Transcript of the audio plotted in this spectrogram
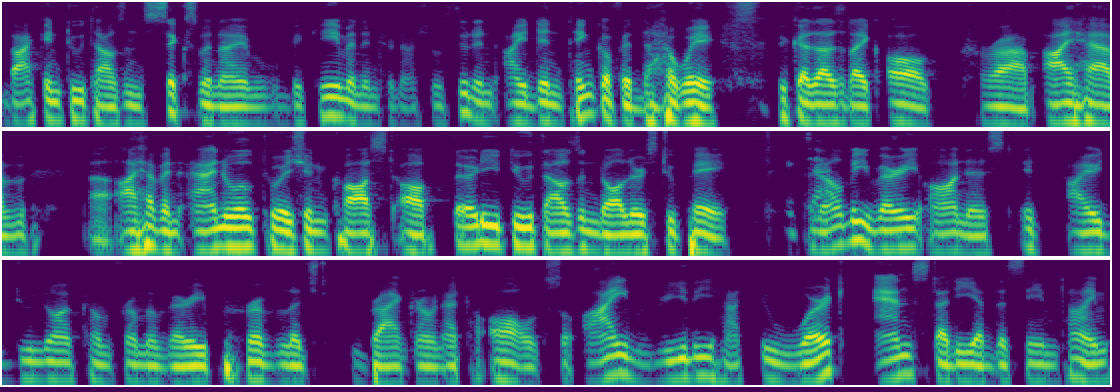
back in 2006, when I became an international student, I didn't think of it that way because I was like, oh crap, I have, uh, I have an annual tuition cost of $32,000 to pay. And I'll be very honest, it I do not come from a very privileged background at all. So I really had to work and study at the same time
